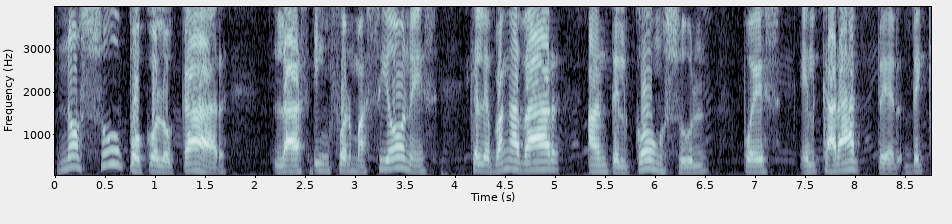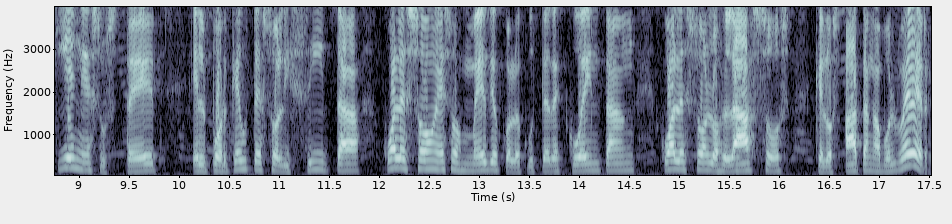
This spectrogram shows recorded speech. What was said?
no supo colocar las informaciones que le van a dar ante el cónsul, pues el carácter de quién es usted, el por qué usted solicita, cuáles son esos medios con los que ustedes cuentan, cuáles son los lazos que los atan a volver.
